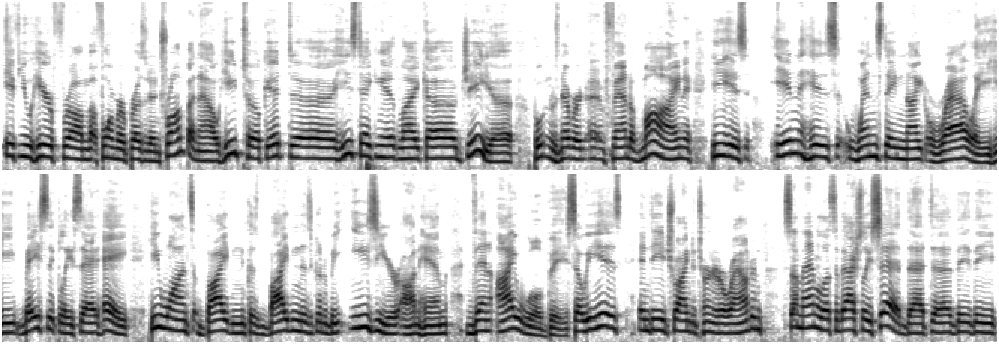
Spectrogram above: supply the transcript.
if you hear from former President Trump and how he took it, uh, he's taking it like, uh, gee, uh, Putin was never a fan of mine. He is in his Wednesday night rally, he basically said, hey, he wants Biden because Biden is going to be easier on him than I will be. So he is indeed trying to turn it around. And some analysts have actually said that uh, the, the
